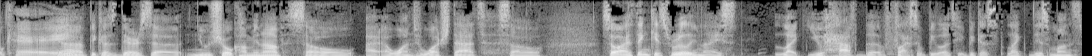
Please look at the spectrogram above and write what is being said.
okay. Yeah, because there's a new show coming up, so I, I want to watch that. So, so I think it's really nice. Like you have the flexibility because like this month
